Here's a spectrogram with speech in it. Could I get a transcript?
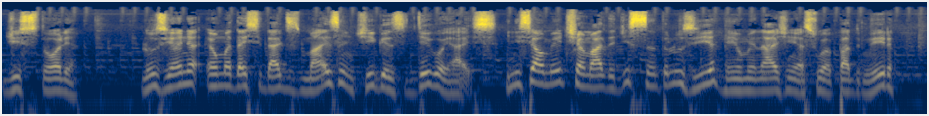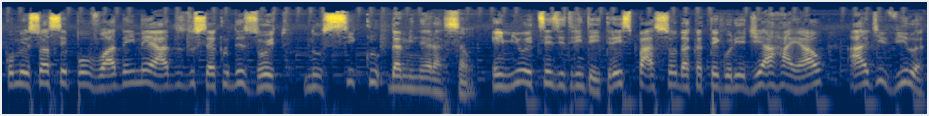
de história. Lusiânia é uma das cidades mais antigas de Goiás. Inicialmente chamada de Santa Luzia, em homenagem à sua padroeira, começou a ser povoada em meados do século XVIII, no ciclo da mineração. Em 1833 passou da categoria de arraial à de vila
